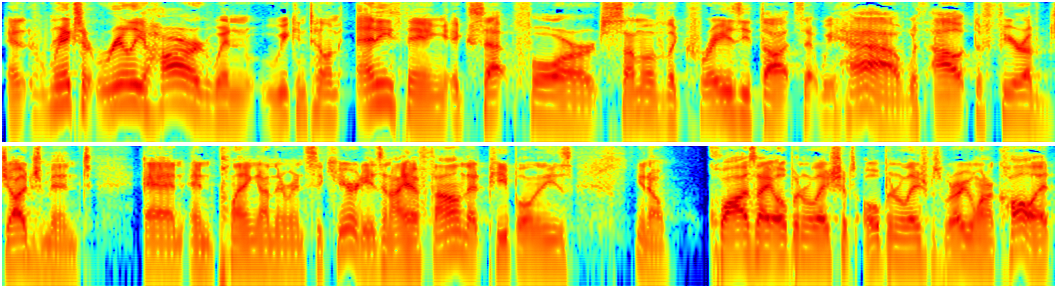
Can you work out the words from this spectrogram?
And it makes it really hard when we can tell them anything except for some of the crazy thoughts that we have without the fear of judgment and and playing on their insecurities. And I have found that people in these, you know, quasi open relationships, open relationships, whatever you want to call it,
